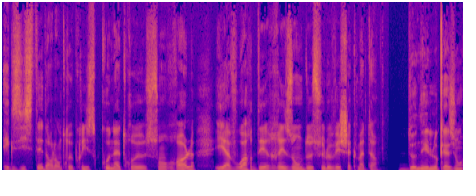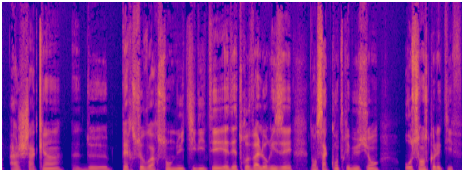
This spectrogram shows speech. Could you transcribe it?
exister dans l'entreprise, connaître son rôle et avoir des raisons de se lever chaque matin donner l'occasion à chacun de percevoir son utilité et d'être valorisé dans sa contribution au sens collectif.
